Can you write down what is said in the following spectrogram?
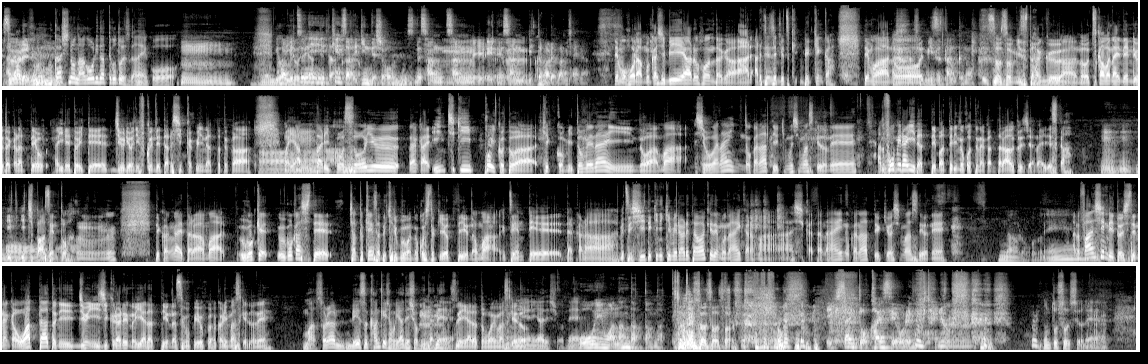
それ何昔の名残だってことですかね、こうん。う、燃まあ料別に。検査できんでしょう。で3 3 0.3リットルあればみたいな。でもほら、昔 BAR ホンダが、ああれあれ全然別別件か。でもあの、水タンクの。そうそう、水タンク、あの、使わない燃料だからって入れといて、重量に含んでたら失格になったとか、あーまあ、やっぱりこう、そういう、なんか、インチキっぽいことは結構認めないのは、まあ、しょうがないのかなっていう気もしますけどね。あの、フォーミュラ E だってバッテリー残ってなかったらアウトじゃないですか。うんうんうんい1%。うん。って考えたら、まあ、動け、動かして、ちゃんと検査できる分は残しとけよっていうのは、まあ、前提だから、別に恣意的に決められたわけでもないから、まあ、仕方ないのかなっていう気はしますよね。なるほどね。あの、ファン心理として、なんか終わった後に順位いじくられるの嫌だっていうのはすごくよくわかりますけどね。まあ、それはレース関係者も嫌でしょ、みんなね。ね嫌だと思いますけど。ね嫌でしょうね。応援は何だったんだって。そうそうそう そう。エキサイトを返せよ、俺のみたいな。本当そうですよね。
